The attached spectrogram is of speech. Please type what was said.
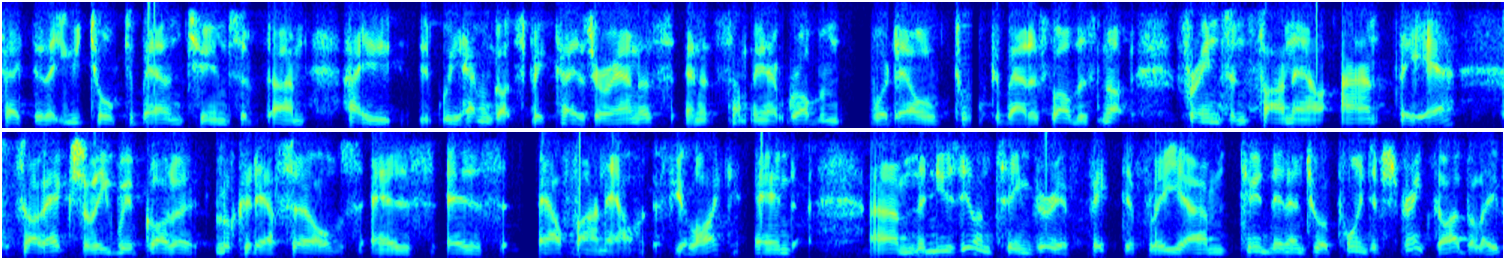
factor that you talked about in terms of, um, hey, we haven't got spectators around us, and it's something that Robin Waddell talked about as well. There's not friends and whānau aren't there, so actually we've got to look at ourselves as as our now if you like, and um, the New Zealand team very effectively um, turned that into a point of strength, I believe.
